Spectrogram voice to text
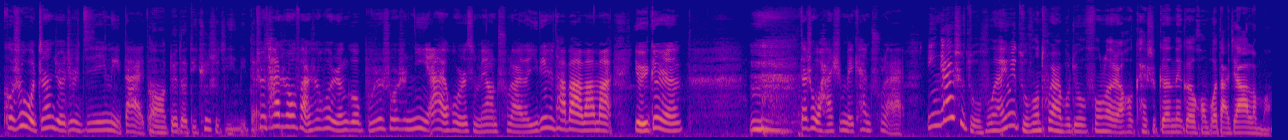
可是我真的觉得这是基因里带的。嗯，对的，的确是基因里带的。就是他这种反社会人格，不是说是溺爱或者什么样出来的，一定是他爸爸妈妈有一个人，嗯，但是我还是没看出来。应该是祖峰呀，因为祖峰突然不就疯了，然后开始跟那个黄渤打架了吗？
